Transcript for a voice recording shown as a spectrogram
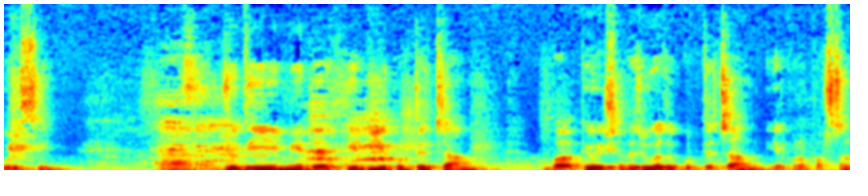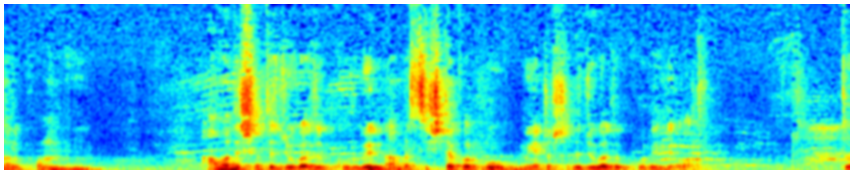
করেছি। যদি এই মেয়েটাকে বিয়ে করতে চান বা কেউ এর সাথে যোগাযোগ করতে চান, এর কোনো পার্সোনাল ফোন নেই। আমাদের সাথে যোগাযোগ করবেন, আমরা চেষ্টা করব মেয়েটার সাথে যোগাযোগ করে দেওয়ার। তো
